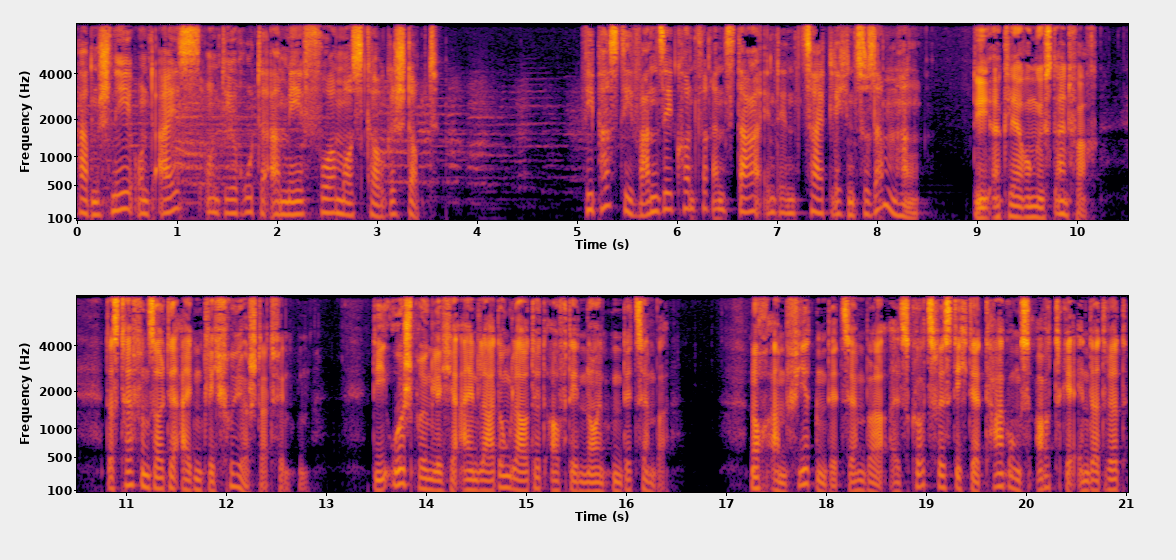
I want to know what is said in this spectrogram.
haben Schnee und Eis und die Rote Armee vor Moskau gestoppt. Wie passt die Wannsee-Konferenz da in den zeitlichen Zusammenhang? Die Erklärung ist einfach. Das Treffen sollte eigentlich früher stattfinden. Die ursprüngliche Einladung lautet auf den 9. Dezember. Noch am 4. Dezember, als kurzfristig der Tagungsort geändert wird,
